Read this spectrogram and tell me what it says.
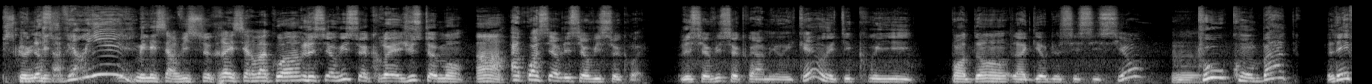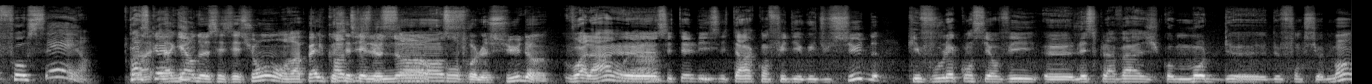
puisque Il ne savait rien. Mais les services secrets servent à quoi? Les services secrets, justement, Ah, À quoi servent les services secrets? Les services secrets américains ont été créés pendant la guerre de sécession Hmm. pour combattre les faussaires. Parce la, que la guerre de sécession, on rappelle que c'était le 1800, Nord contre le Sud. voilà, Voilà. euh, c'était les États confédérés du Sud qui voulaient conserver euh, l'esclavage comme mode de, de fonctionnement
